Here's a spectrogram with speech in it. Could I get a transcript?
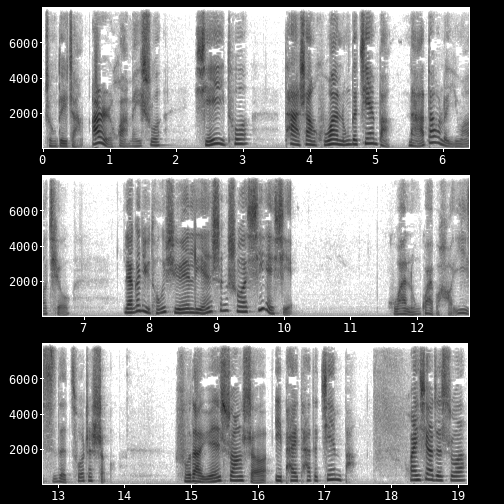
中队长二话没说，鞋一脱，踏上胡万龙的肩膀，拿到了羽毛球。两个女同学连声说谢谢。胡万龙怪不好意思的搓着手。辅导员双手一拍他的肩膀，欢笑着说：“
